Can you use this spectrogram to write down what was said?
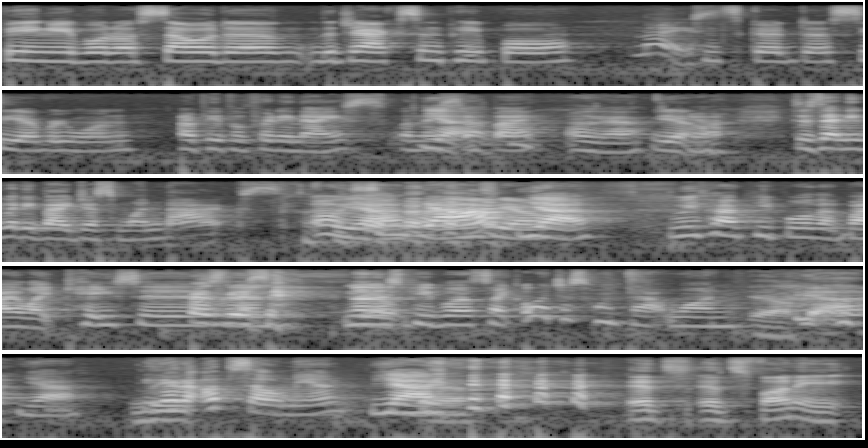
being able to sell to the Jackson people. Nice. It's good to see everyone. Are people pretty nice when they yeah. stop by? Oh yeah. Yeah. Does anybody buy just one box? Oh yeah. Yeah? Yeah. Yeah. We've had people that buy like cases. I was gonna and then, say. and then there's people that's like, oh, I just want that one. Yeah. Yeah. Yeah. You gotta upsell, man. Yeah. It's it's funny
